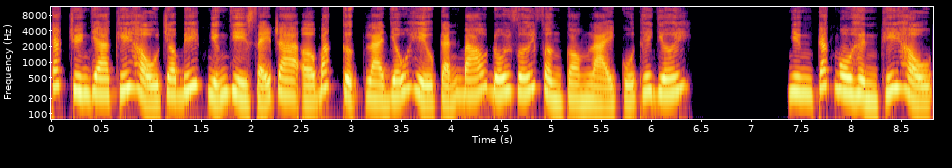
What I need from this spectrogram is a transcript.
Các chuyên gia khí hậu cho biết những gì xảy ra ở Bắc Cực là dấu hiệu cảnh báo đối với phần còn lại của thế giới. Nhưng các mô hình khí hậu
